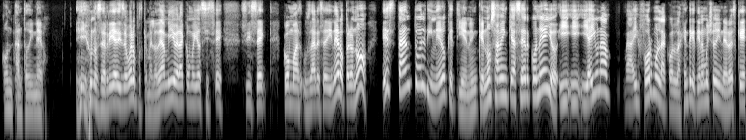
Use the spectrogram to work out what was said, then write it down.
con tanto dinero. Y uno se ríe y dice, bueno, pues que me lo dé a mí, verá como yo sí sé, sí sé cómo usar ese dinero. Pero no, es tanto el dinero que tienen que no saben qué hacer con ello. Y, y hay una hay fórmula con la gente que tiene mucho dinero, es que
